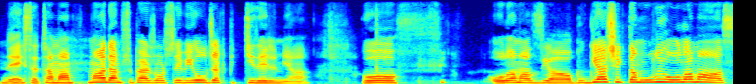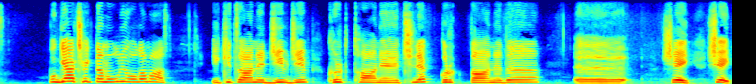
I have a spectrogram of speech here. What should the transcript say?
Neyse tamam. Madem süper zor seviye olacak bir girelim ya. Of. Olamaz ya. Bu gerçekten oluyor olamaz. Bu gerçekten oluyor olamaz. İki tane civciv, 40 tane çilek, 40 tane de eee, şey şey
